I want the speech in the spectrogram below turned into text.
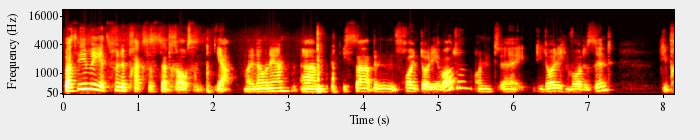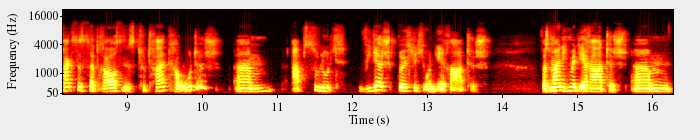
Was sehen wir jetzt für eine Praxis da draußen? Ja, meine Damen und Herren, ähm, ich sah, bin ein Freund deutlicher Worte und äh, die deutlichen Worte sind, die Praxis da draußen ist total chaotisch, ähm, absolut widersprüchlich und erratisch. Was meine ich mit erratisch? Ähm,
